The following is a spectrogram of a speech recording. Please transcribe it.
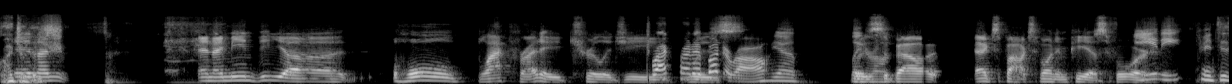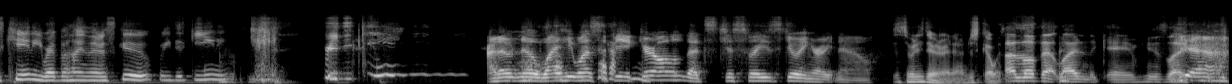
Congratulations. I'm, and I mean the uh, whole Black Friday trilogy. Black Friday was, Butterall, yeah. Later was on. about Xbox One and PS4. Kenny, Princess Kenny, right behind their scoop. Princess mm-hmm. Kenny. I don't know why he wants to be a girl. That's just what he's doing right now. That's what he's doing right now. Just go with it. I love that line in the game. He's like, yeah,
